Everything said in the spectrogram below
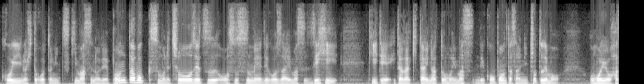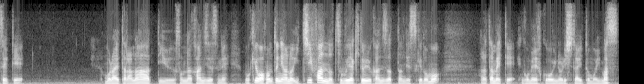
こいいの一言につきますので、ポンタボックスもね、超絶おすすめでございます。ぜひ聴いていただきたいなと思います。で、こう、ポンタさんにちょっとでも思いを馳せてもらえたらなっていう、そんな感じですね。もう今日は本当にあの、一ファンのつぶやきという感じだったんですけども、改めてご冥福をお祈りしたいと思います。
